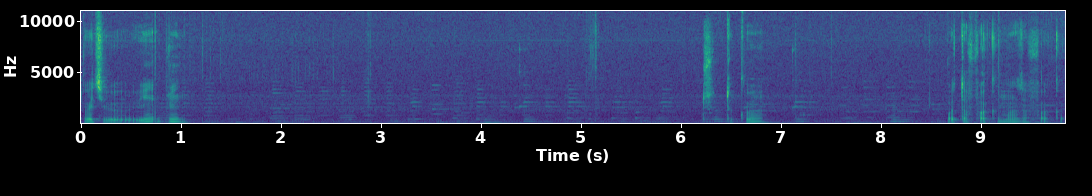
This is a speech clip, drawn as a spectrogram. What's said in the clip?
Давайте, э, блин. Что такое? What the fuck, motherfucker.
